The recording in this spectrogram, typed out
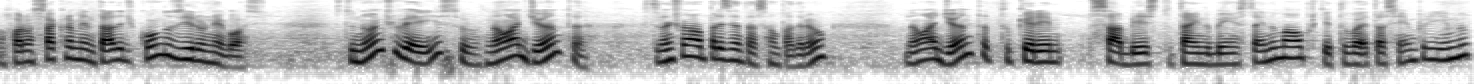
uma forma sacramentada de conduzir o um negócio. Se tu não tiver isso, não adianta. Se tu não tiver uma apresentação padrão, não adianta tu querer saber se tu está indo bem ou se está indo mal, porque tu vai estar tá sempre indo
